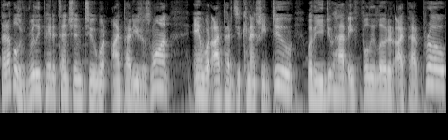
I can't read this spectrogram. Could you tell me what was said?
that Apple's really paid attention to what iPad users want and what iPads you can actually do, whether you do have a fully loaded iPad Pro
